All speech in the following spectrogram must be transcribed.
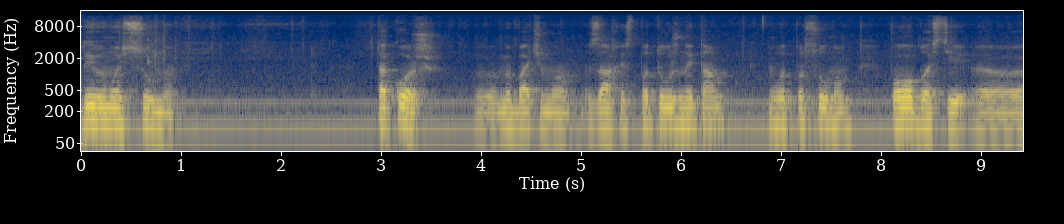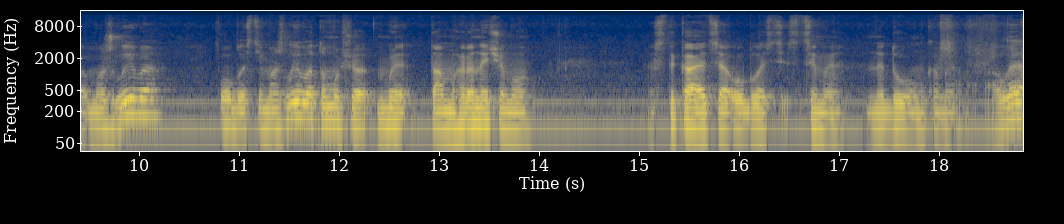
Дивимось суми. Також е, ми бачимо захист потужний там, от по сумам. По області е, можливе, по області можливо, тому що ми там граничимо, стикається область з цими недоумками. Але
